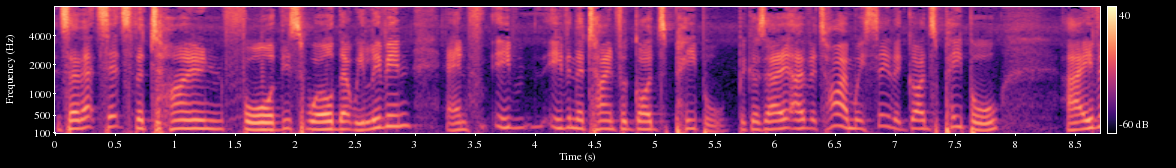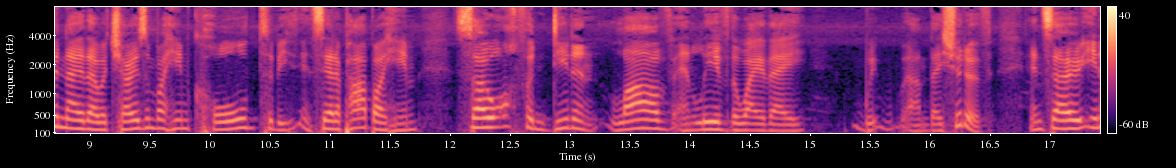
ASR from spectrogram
And so that sets the tone for this world that we live in and even the tone for God's people. Because over time we see that God's people, uh, even though they were chosen by Him, called to be set apart by Him, so often didn't love and live the way they, um, they should have. And so in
